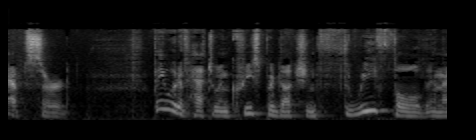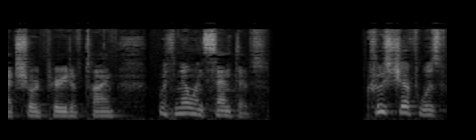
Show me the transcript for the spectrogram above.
absurd. They would have had to increase production threefold in that short period of time with no incentives. Khrushchev was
